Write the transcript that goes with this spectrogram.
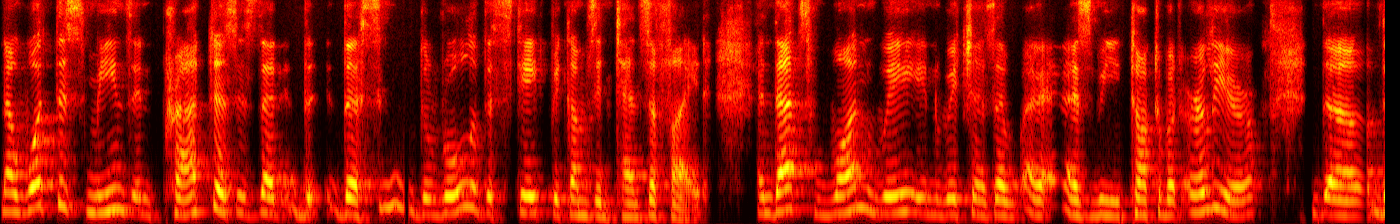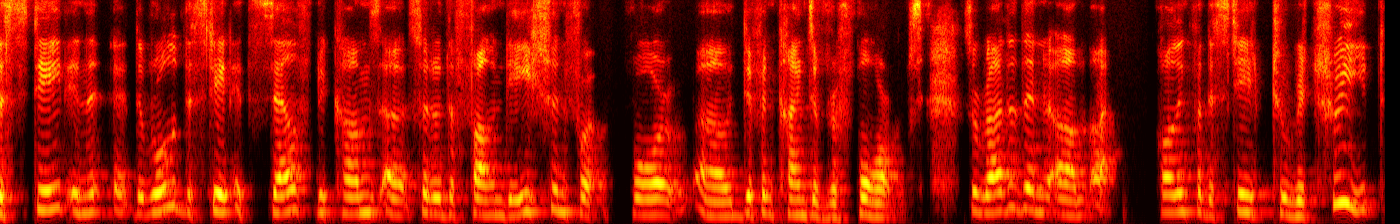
Now, what this means in practice is that the, the, the role of the state becomes intensified. And that's one way in which, as, a, as we talked about earlier, the, the state, in the, the role of the state itself becomes a, sort of the foundation for, for uh, different kinds of reforms. So rather than um, calling for the state to retreat,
